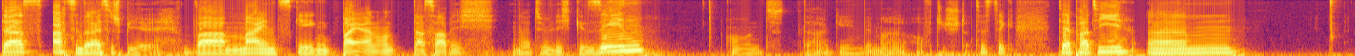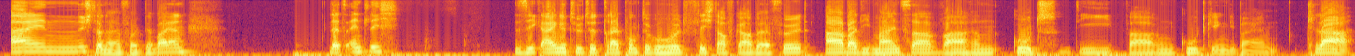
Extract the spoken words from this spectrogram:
Das 18:30-Spiel war Mainz gegen Bayern und das habe ich natürlich gesehen. Und da gehen wir mal auf die Statistik der Partie. Ähm, ein nüchterner Erfolg der Bayern. Letztendlich Sieg eingetütet, drei Punkte geholt, Pflichtaufgabe erfüllt, aber die Mainzer waren gut. Die waren gut gegen die Bayern. Klar,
